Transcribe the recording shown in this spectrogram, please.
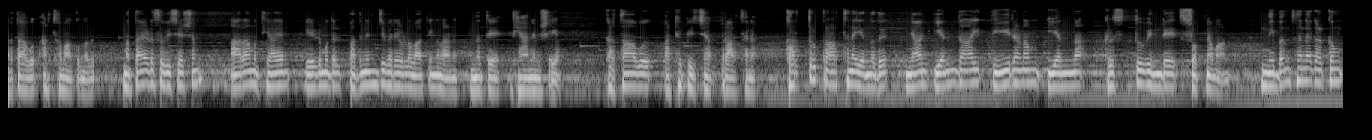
കർത്താവ് അർത്ഥമാക്കുന്നത്. മത്തായുടെ സുവിശേഷം ആറാം അധ്യായം ഏഴ് മുതൽ പതിനഞ്ച് വരെയുള്ള വാക്യങ്ങളാണ് ഇന്നത്തെ ധ്യാന വിഷയം. കർത്താവ് പഠിപ്പിച്ച പ്രാർത്ഥന. കർത്തൃപ്രാർത്ഥന എന്നത് ഞാൻ എന്തായി തീരണം എന്ന ക്രിസ്തുവിന്റെ സ്വപ്നമാണ്. നിബന്ധനകൾക്കും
